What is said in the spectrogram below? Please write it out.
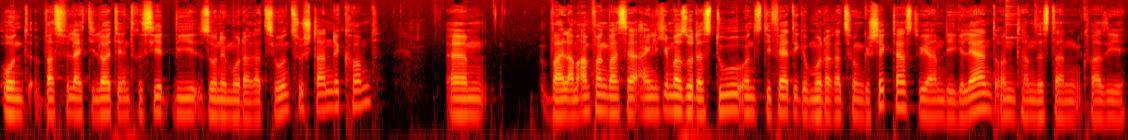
und was vielleicht die Leute interessiert, wie so eine Moderation zustande kommt. Ähm, weil am Anfang war es ja eigentlich immer so, dass du uns die fertige Moderation geschickt hast. Wir haben die gelernt und haben das dann quasi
